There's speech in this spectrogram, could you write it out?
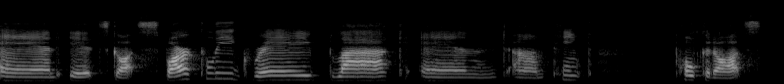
and it's got sparkly gray, black, and um, pink polka dots,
